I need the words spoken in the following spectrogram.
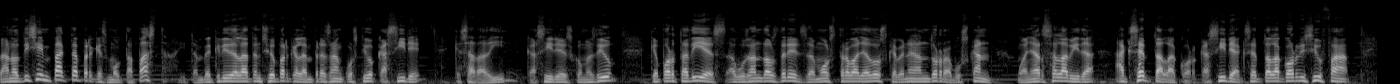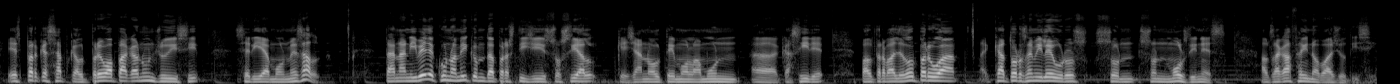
La notícia impacta perquè és molta pasta i també crida l'atenció perquè l'empresa en qüestió, Casire, que s'ha de dir, Casire és com es diu, que porta dies abusant dels drets de molts treballadors que venen a Andorra buscant guanyar-se la vida, accepta l'acord. Casire accepta l'acord i si ho fa és perquè sap que el preu a pagar en un judici seria molt més alt tant a nivell econòmic com de prestigi social, que ja no el té molt amunt eh, Casire, pel treballador peruà, 14.000 euros són, són molts diners. Els agafa i no va a judici.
